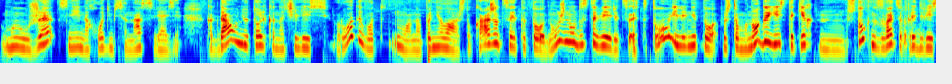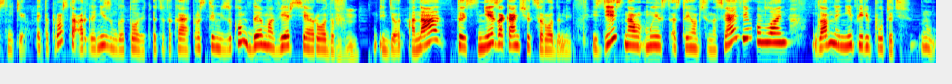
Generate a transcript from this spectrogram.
мы уже с ней находимся на связи. Когда у нее только начались роды, вот, ну, она поняла, что кажется это то, нужно удостовериться, это то или не то. Потому что много есть таких м, штук, называется предвестники. Это просто организм готовит. Это такая простым языком демо-версия родов Мгм. идет. Она, то есть, не заканчивается родами. И здесь нам, мы остаемся на связи онлайн. Главное не перепутать, ну,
